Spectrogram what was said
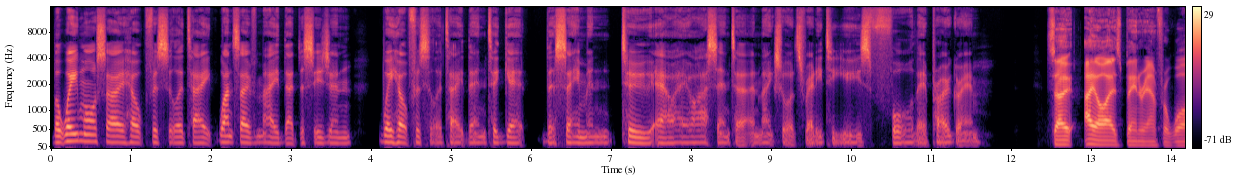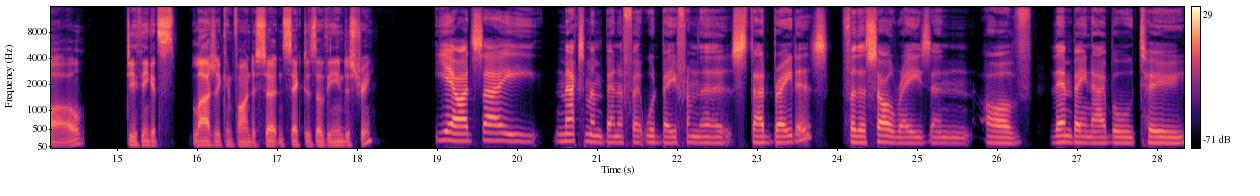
But we more so help facilitate, once they've made that decision, we help facilitate then to get the semen to our AI centre and make sure it's ready to use for their program. So AI has been around for a while. Do you think it's largely confined to certain sectors of the industry? Yeah, I'd say maximum benefit would be from the stud breeders for the sole reason of them being able to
